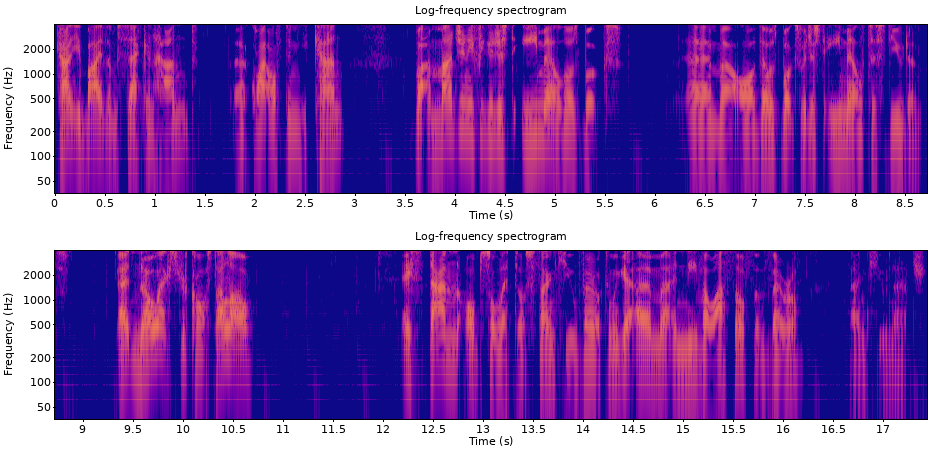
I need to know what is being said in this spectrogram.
Can't you buy them second hand? Uh, quite often you can. But imagine if you could just email those books, um, uh, or those books were just emailed to students at no extra cost. Hello. Están obsoletos. Thank you, Vero. Can we get um, a nivelazo for Vero? Thank you, Natch.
